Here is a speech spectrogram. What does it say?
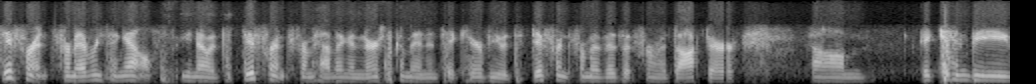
different from everything else. You know, it's different from having a nurse come in and take care of you. It's different from a visit from a doctor. Um, it can be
